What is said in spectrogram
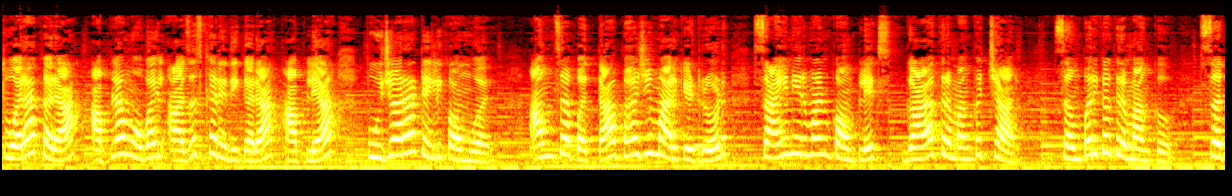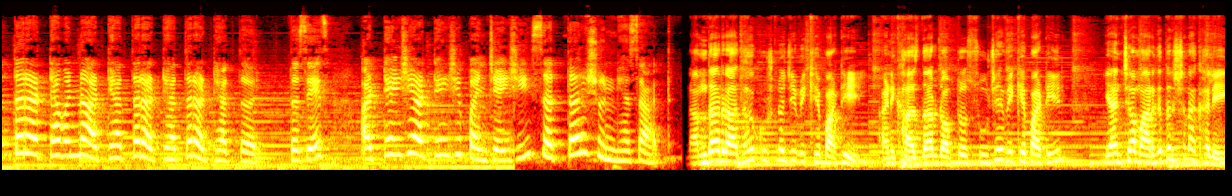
त्वरा करा आपला मोबाईल आजच खरेदी करा आपल्या पुजारा टेलिकॉमवर. आमचा पत्ता भाजी मार्केट रोड साई निर्माण कॉम्प्लेक्स गाळा क्रमांक चार. संपर्क क्रमांक सत्तर अठ्ठावन्न अठ्याहत्तर अठ्याहत्तर अठ्याहत्तर. तसेच अठ्ठ्याऐंशी अठ्ठ्याऐंशी पंच्याऐंशी सत्तर शून्य सात. नामदार राधाकृष्णजी विखे पाटील आणि खासदार डॉक्टर सुजय विखे पाटील यांच्या मार्गदर्शनाखाली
